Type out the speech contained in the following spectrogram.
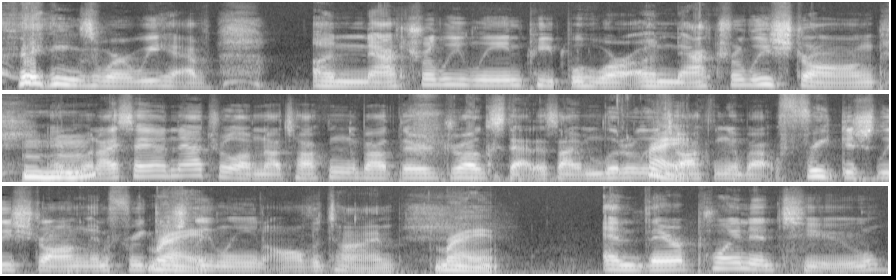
things where we have unnaturally lean people who are unnaturally strong. Mm-hmm. And when I say unnatural, I'm not talking about their drug status. I'm literally Right. talking about freakishly strong and freakishly Right. lean all the time. Right. And they're pointed to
